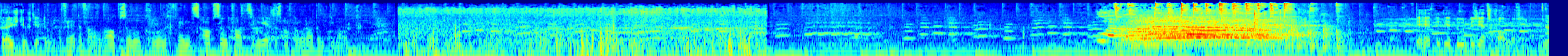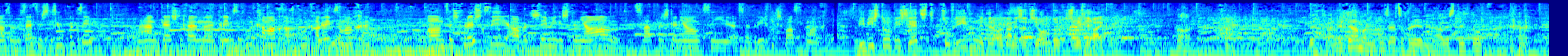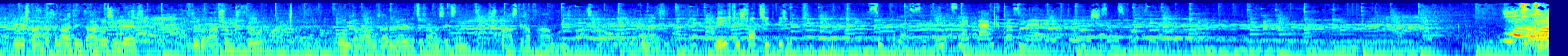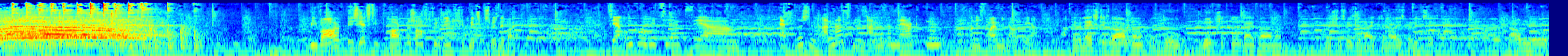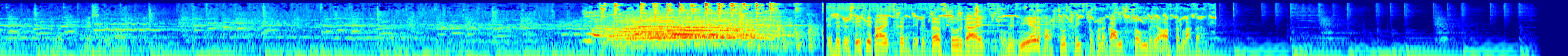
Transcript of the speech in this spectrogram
Freust du dich auf die Tour? Auf jeden Fall, absolut cool. Ich finde es absolut faszinierend, das Motorrad und die Marke. Wie hat dir die Tour bis jetzt gefallen? Also bis jetzt war sie super. Gewesen. Wir haben gestern Grimsen Furka machen, also Furka Grimsen machen. Und es war frisch, gewesen, aber die Stimmung ist genial, das Wetter war genial, gewesen. es hat richtig Spass gemacht. Wie bist du bis jetzt zufrieden mit der Organisation durch Swizzly Biker? Oh. Ich kann nicht jammern, ich bin sehr zufrieden. Alles tiptop. bin gespannt auf den heutigen Tag, wo es hingeht. Auf die Überraschungstour. Und am Abend werden wir wieder zusammensitzen und Spaß gehabt haben und Spaß haben. Vielen Dank. Wie ist dein Fazit bis heute? Super lässig. Ich hätte nicht gedacht, dass wir elektronisch in so ein Fahrzeug Wie war bis jetzt die Partnerschaft für dich mit Swizzly Biker? Sehr unkompliziert, sehr erfrischend anders wie in anderen Märkten und ich freue mich auf mehr. Eine letzte Frage noch. Wenn du würdest einen Tourguide wählen würdest du Swizzly Biker Neues berücksichtigen? Daumen hoch. Gut, merci vielmals. Ich bin der Swizzly Biker, ich bin TÜV Tourguide und mit mir kannst du die Schweiz auf eine ganz besondere Art erleben.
